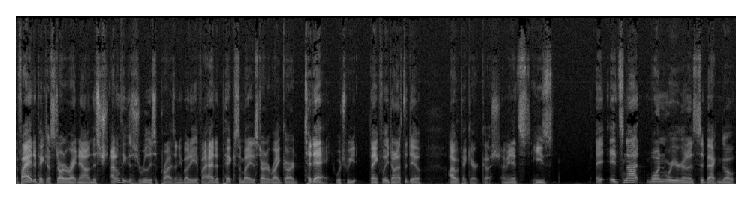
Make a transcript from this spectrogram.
if I had to pick a starter right now, and this, I don't think this should really surprise anybody. If I had to pick somebody to start at right guard today, which we thankfully don't have to do, I would pick Eric Kush. I mean, it's he's, it, it's not one where you're gonna sit back and go,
